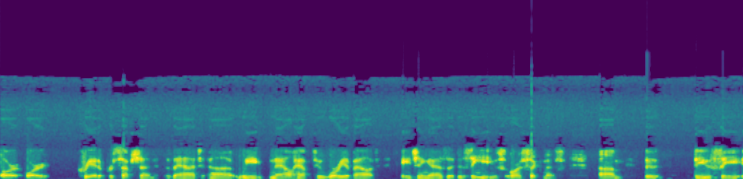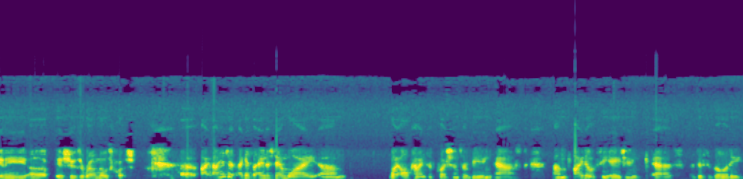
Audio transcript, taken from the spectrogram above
or or create a perception that uh, we now have to worry about aging as a disease or a sickness. Um, do, do, you see any uh, issues around those questions? Uh, I, I, I, guess I understand why um, why all kinds of questions are being asked. Um, I don't see aging as a disability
